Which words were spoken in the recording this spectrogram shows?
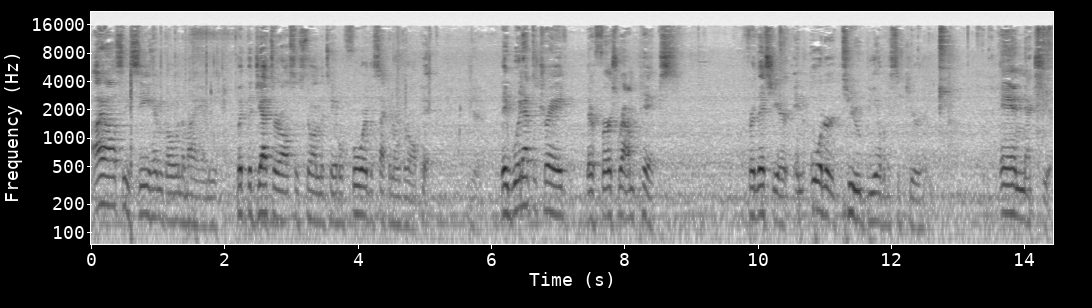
I honestly see him going to Miami, but the Jets are also still on the table for the second overall pick. Yeah. They would have to trade their first round picks for this year in order to be able to secure him. And next year.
